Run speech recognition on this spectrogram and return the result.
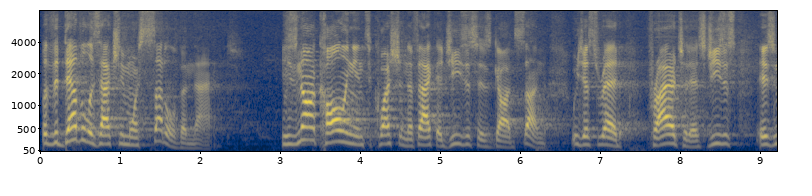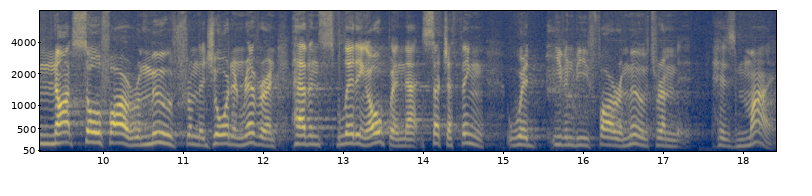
But the devil is actually more subtle than that. He's not calling into question the fact that Jesus is God's Son. We just read prior to this, Jesus is not so far removed from the Jordan River and heaven splitting open that such a thing would even be far removed from his mind.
